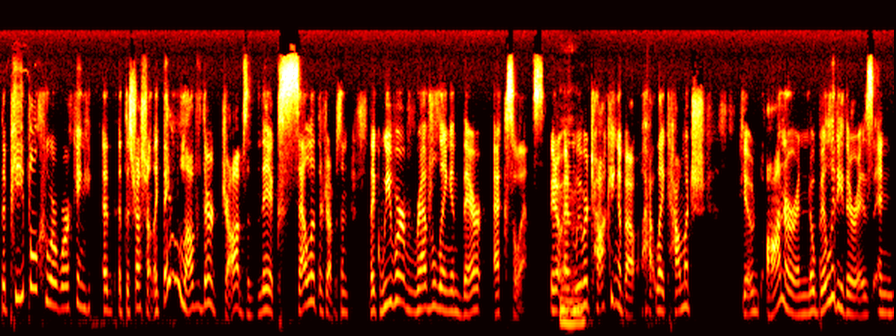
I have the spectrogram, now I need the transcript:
the people who are working at, at this restaurant, like they love their jobs and they excel at their jobs. And like we were reveling in their excellence, you know, and we mm-hmm. were talking about how, like how much you know honor and nobility there is in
